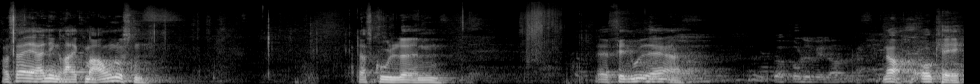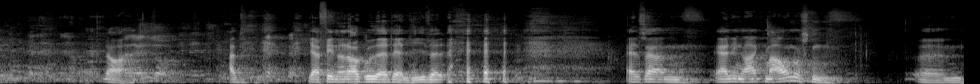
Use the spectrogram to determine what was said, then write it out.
Og så er Erling Ræk Magnussen, der skulle øh, finde ud af... Nå, okay. Nå. Jeg finder nok ud af det alligevel. altså, øhm, Erling Ræk Magnussen øh,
